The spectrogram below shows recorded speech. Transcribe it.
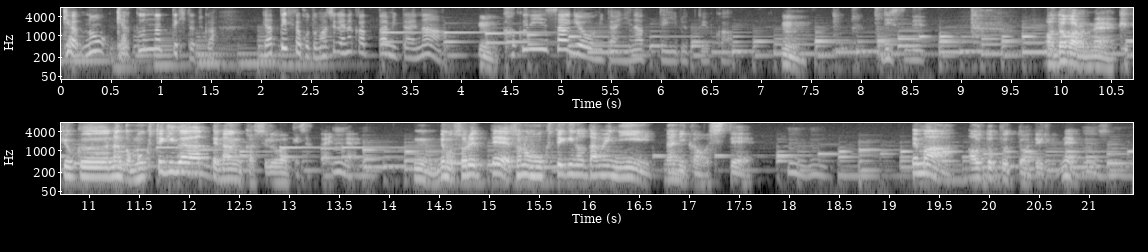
きゃの逆になってきたというかやってきたこと間違いなかったみたいなうん。確認作業みたいになっているっていうか。うん。ですね。あだからね結局なんか目的があって何かするわけじゃん大うん体、うん。でもそれってその目的のために何かをして。うんうん。でまあアウトプットは出るよね、うんうん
